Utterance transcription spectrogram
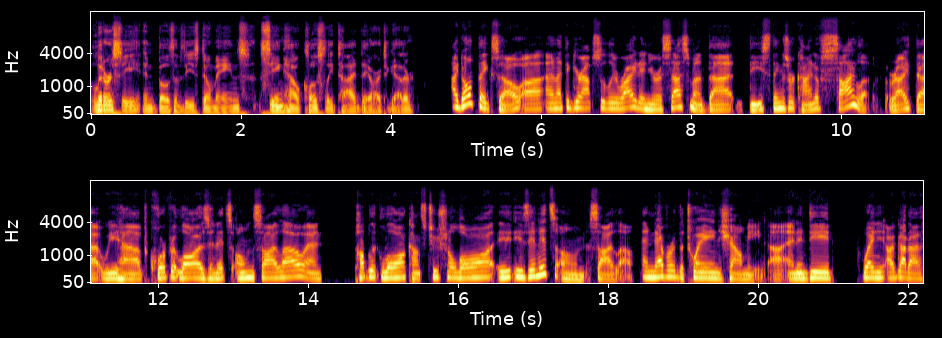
literacy in both of these domains, seeing how closely tied they are together? I don't think so. Uh, and I think you're absolutely right in your assessment that these things are kind of siloed, right? That we have corporate law is in its own silo and public law, constitutional law is in its own silo, and never the twain shall meet. Uh, and indeed, when I've got a,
